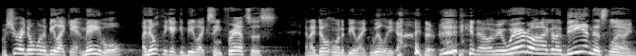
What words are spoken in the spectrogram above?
I'm sure I don't want to be like Aunt Mabel. I don't think I can be like St. Francis. And I don't want to be like Willie either. You know, I mean, where am I going to be in this line?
